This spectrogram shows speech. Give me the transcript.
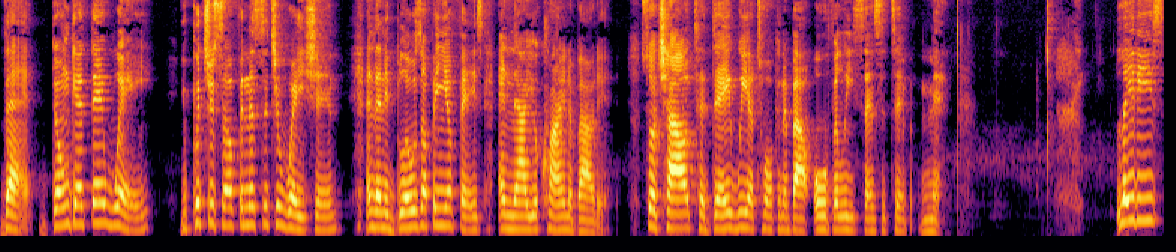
that don't get their way. You put yourself in a situation and then it blows up in your face and now you're crying about it. So child, today we are talking about overly sensitive men. Ladies,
